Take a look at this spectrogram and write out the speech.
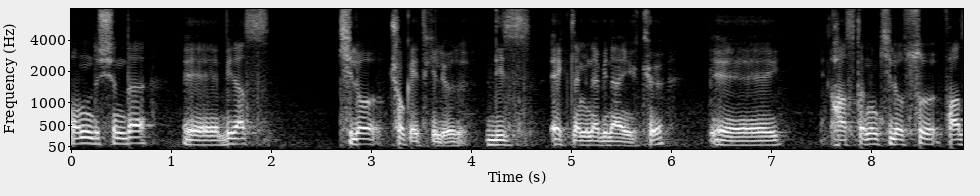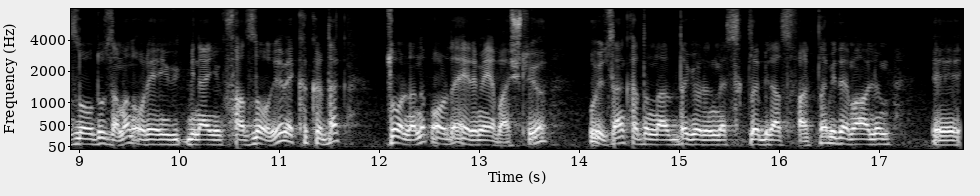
Onun dışında e, biraz kilo çok etkiliyor. Diz eklemine binen yükü. Hastanın kilosu fazla olduğu zaman oraya binen yük fazla oluyor ve kıkırdak zorlanıp orada erimeye başlıyor. Bu yüzden kadınlarda görülme sıklığı biraz farklı. Bir de malum e,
